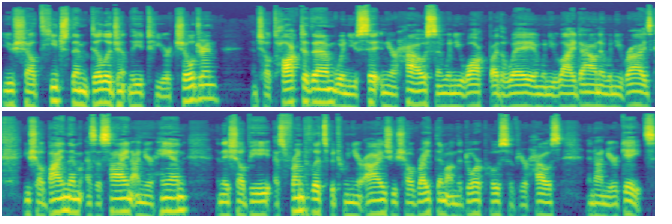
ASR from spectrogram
You shall teach them diligently to your children, and shall talk to them when you sit in your house, and when you walk by the way, and when you lie down, and when you rise. You shall bind them as a sign on your hand, and they shall be as frontlets between your eyes. You shall write them on the doorposts of your house and on your gates.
